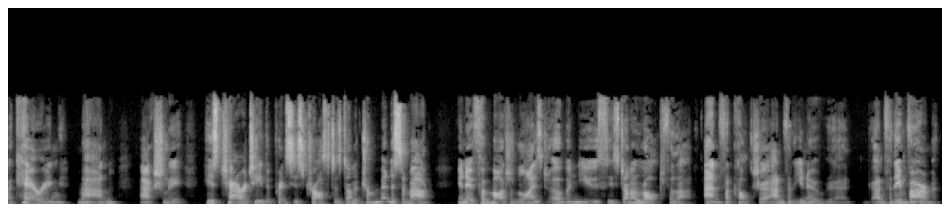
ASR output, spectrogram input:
a caring man actually his charity the prince's trust has done a tremendous amount you know for marginalized urban youth he's done a lot for that and for culture and for you know uh, and for the environment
